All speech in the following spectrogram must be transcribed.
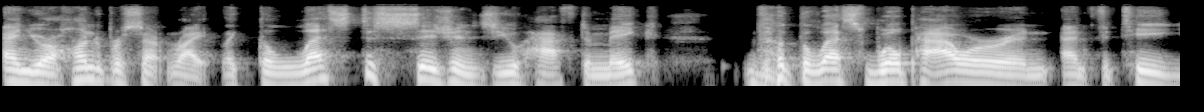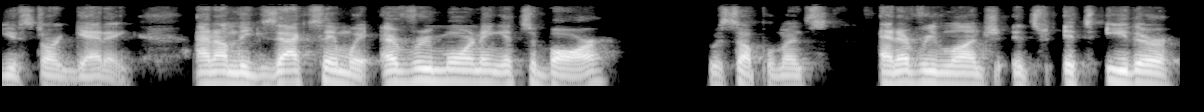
and you're 100% right. Like the less decisions you have to make, the, the less willpower and, and fatigue you start getting. And I'm the exact same way. Every morning it's a bar with supplements, and every lunch it's it's either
